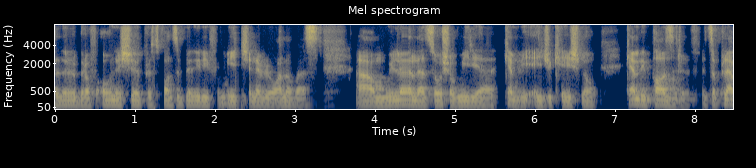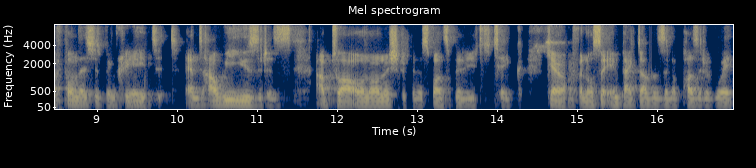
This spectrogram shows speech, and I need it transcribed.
a little bit of ownership, responsibility from each and every one of us. Um, we learn that social media can be educational, can be positive. It's a platform that's just been created, and how we use it is up to our own ownership and responsibility to take care of and also impact others in a positive way.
